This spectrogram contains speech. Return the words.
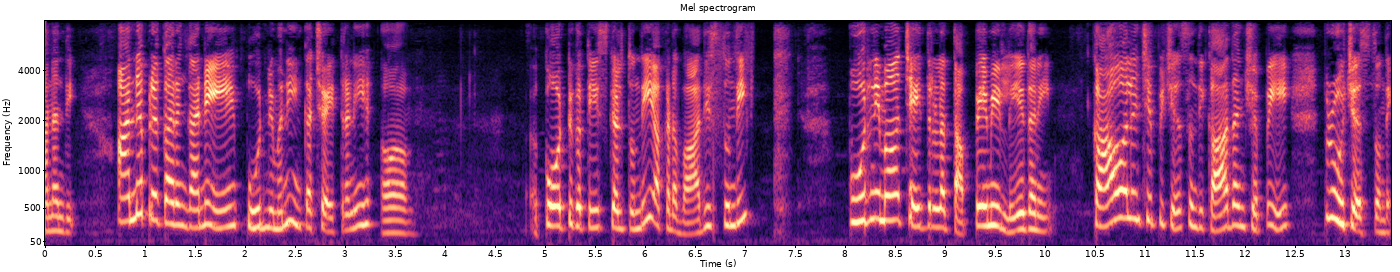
ఆనంది. అన్న ప్రకారంగానే పూర్ణిమని ఇంకా చైత్రని కోర్టుకు తీసుకెళ్తుంది అక్కడ వాదిస్తుంది. పూర్ణిమ చైత్రల తప్పేమీ లేదని కావాలని చెప్పి చేసింది కాదని చెప్పి ప్రూవ్ చేస్తుంది.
